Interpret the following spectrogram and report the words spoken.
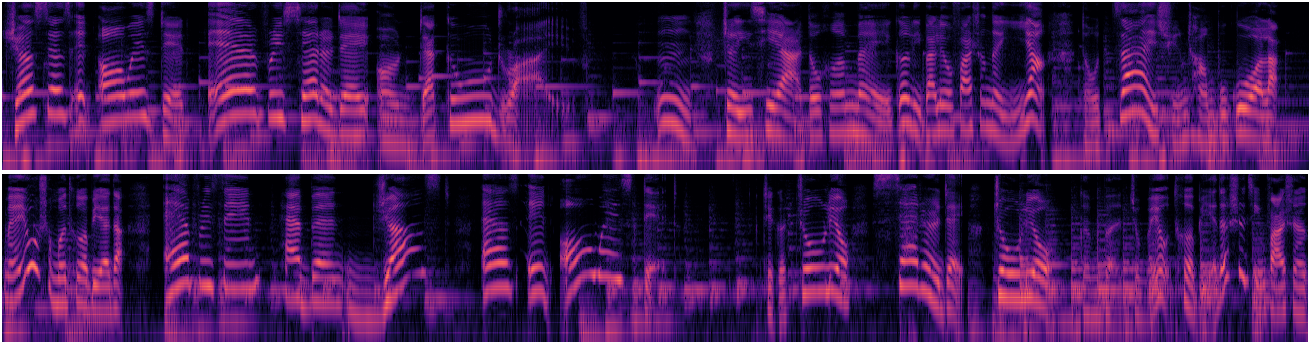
just as it always did every Saturday on Deckawoo Drive. 嗯，这一切啊，都和每个礼拜六发生的一样，都再寻常不过了，没有什么特别的。Everything happened just as it always did。这个周六 Saturday，周六根本就没有特别的事情发生。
